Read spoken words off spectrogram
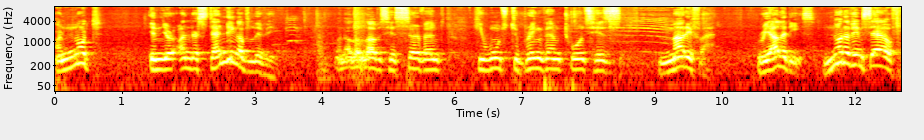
I'm not in your understanding of living. When Allah loves His servant, He wants to bring them towards His marifah, realities, not of Himself.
